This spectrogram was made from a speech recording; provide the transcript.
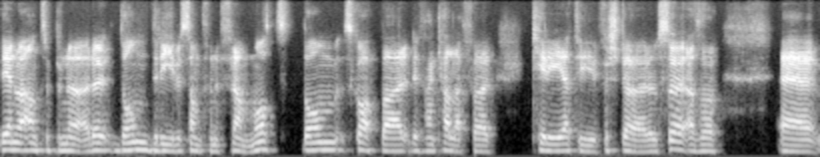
det är några entreprenörer, de driver samfundet framåt. De skapar det han kallar för kreativ förstörelse. Alltså, eh,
